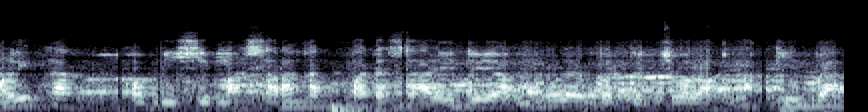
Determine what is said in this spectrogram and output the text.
melihat kondisi masyarakat pada saat itu yang mulai bergejolak akibat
